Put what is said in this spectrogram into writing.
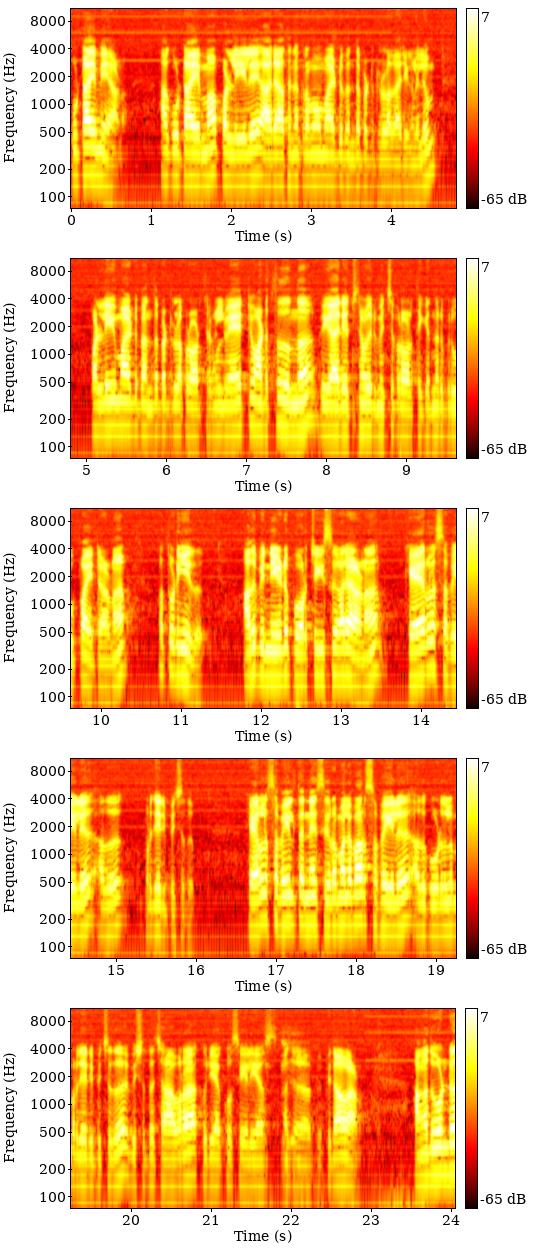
കൂട്ടായ്മയാണ്. ആ കൂട്ടായ്മ പള്ളിയിലെ ആരാധനാക്രമവുമായിട്ട് ബന്ധപ്പെട്ടിട്ടുള്ള കാര്യങ്ങളിലും പള്ളിയുമായിട്ട് ബന്ധപ്പെട്ടുള്ള പ്രവർത്തനങ്ങളിലും ഏറ്റവും അടുത്ത് നിന്ന് വികാരി അച്ഛനോട് ഒരുമിച്ച് പ്രവർത്തിക്കുന്ന ഒരു ഗ്രൂപ്പായിട്ടാണ് അത് തുടങ്ങിയത്. അത് പിന്നീട് പോർച്ചുഗീസുകാരാണ് കേരള സഭയിൽ അത് പ്രചരിപ്പിച്ചത്. കേരള സഭയിൽ തന്നെ സിറോ മലബാർ സഭയിൽ അത് കൂടുതലും പ്രചരിപ്പിച്ചത് വിശുദ്ധ ചാവറ കുര്യാക്കോസ് ഏലിയാസ് പിതാവാണ്. അങ്ങതുകൊണ്ട്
